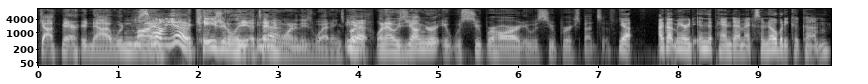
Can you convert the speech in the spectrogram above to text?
got married now. I wouldn't Just mind have- yeah. occasionally attending Yeah. one of these weddings. But Yeah. when I was younger, it was super hard. It was super expensive. Yeah. I got married in the pandemic, so nobody could come.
